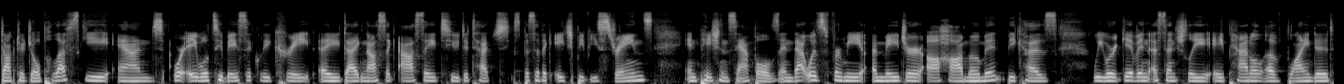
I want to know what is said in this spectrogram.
Dr. Joel Palefsky, and were able to basically create a diagnostic assay to detect specific HPV strains in patient samples. And that was for me a major aha moment because we were given essentially a panel of blinded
